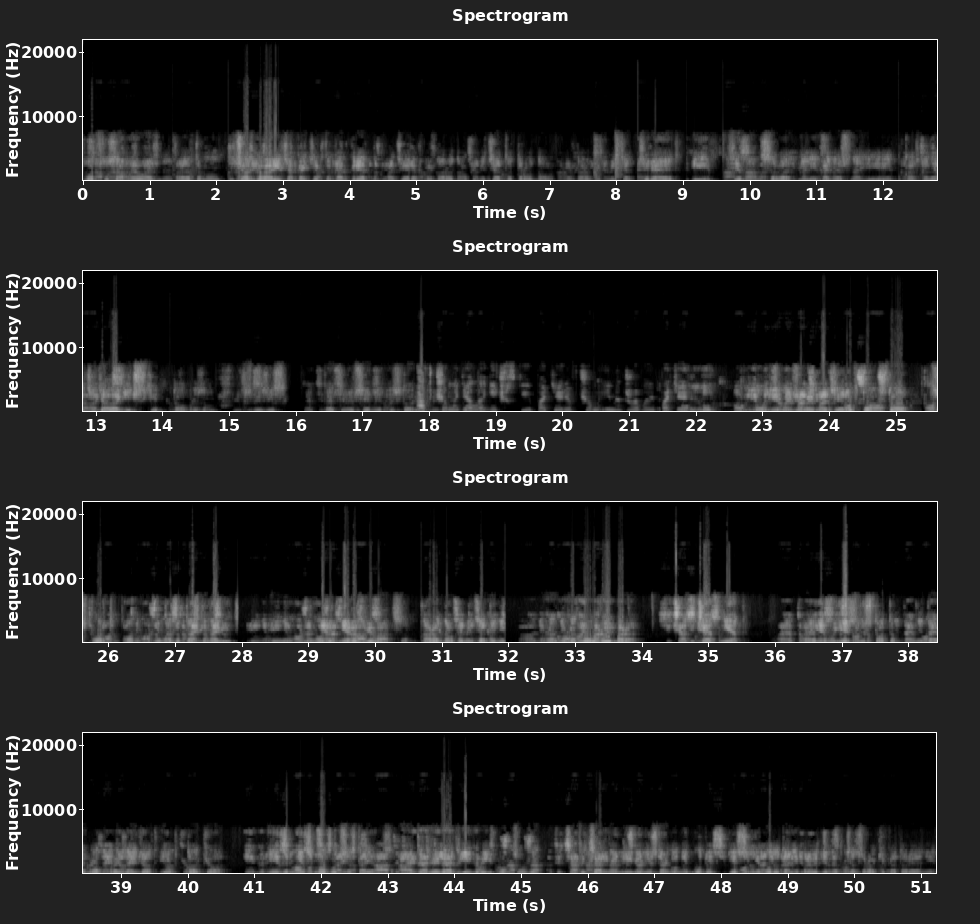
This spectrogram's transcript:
вот что самое важное. Поэтому сейчас говорить о каких-то конкретных потерях Международного комитета трудно. Международный комитет теряет и финансово, и, конечно, и, как сказать, идеологически образом в связи с этими всеми историями. А в чем идеологические потери, в чем имиджевые потери? Ну, ну, ну имиджевые потери в том, что спорт он не может остановить и не, и не, не может, не, может не развиваться. Народного комитета ни, никакого, никакого выбора сейчас, сейчас нет. нет. Поэтому, Поэтому если что-то, не дай бог, произойдет и в Токио игры, игры не смогут состояться, а отодвигать игры японцы уже официально объявили, что они не будут. Если не будут они проведены в те сроки, которые они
